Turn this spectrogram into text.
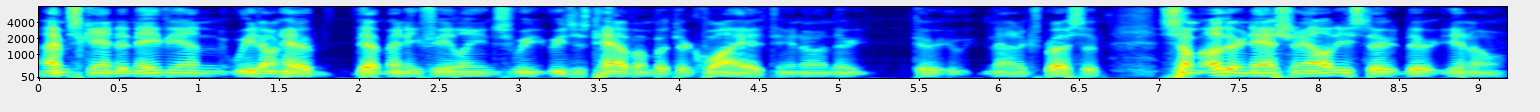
I'm Scandinavian. We don't have that many feelings. We we just have them, but they're quiet, you know, and they're they're not expressive. Some other nationalities, they're they're you know,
